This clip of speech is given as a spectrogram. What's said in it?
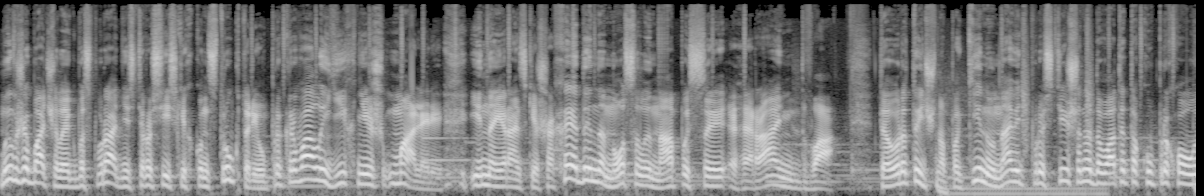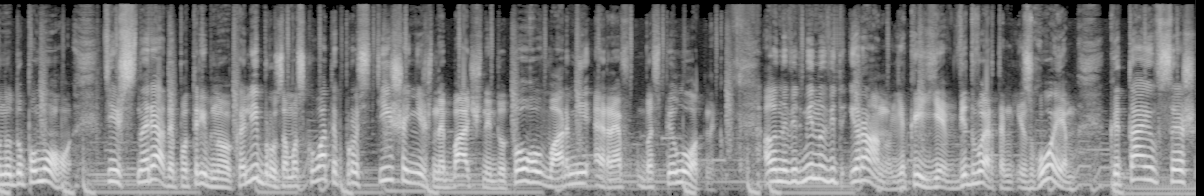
Ми вже бачили, як безпорадність російських конструкторів прикривали їхні ж малярі, і на іранські шахеди наносили написи Герань 2 Теоретично Пекіну навіть простіше надавати таку приховану допомогу. Ті ж снаряди потрібного калібру замаскувати простіше ніж небачний до того в армії РФ безпілотник. Але на відміну від Ірану, який є відвертим ізгоєм, Китаю все ж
